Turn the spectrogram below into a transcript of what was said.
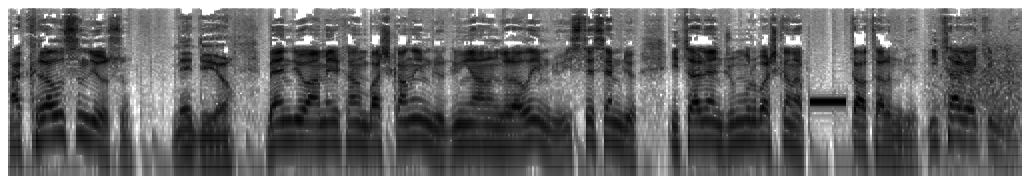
Ha kralısın diyorsun. Ne diyor? Ben diyor Amerika'nın başkanıyım diyor. Dünyanın kralıyım diyor. İstesem diyor İtalyan Cumhurbaşkanı da atarım diyor. İtalya kim diyor.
